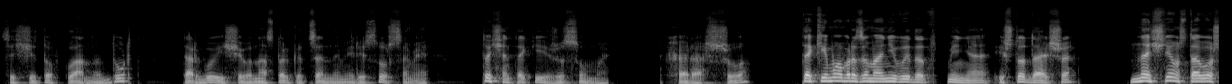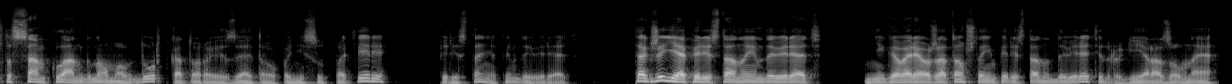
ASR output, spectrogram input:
со счетов клана Дурт, торгующего настолько ценными ресурсами. Точно такие же суммы. Хорошо. Таким образом, они выдадут меня. И что дальше? Начнем с того, что сам клан гномов Дурт, которые из-за этого понесут потери, перестанет им доверять. Также я перестану им доверять, не говоря уже о том, что им перестанут доверять и другие разумные.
